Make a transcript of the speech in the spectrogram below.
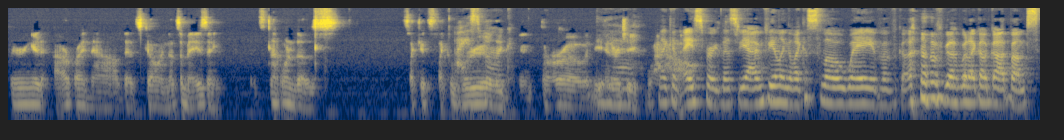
clearing it out right now that's going. That's amazing. It's not one of those. It's like it's like really Iceberg. thorough in the Yeah, energy. Wow. Like an iceberg. That's yeah. I'm feeling like a slow wave of, go- of go- what I call God bumps.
